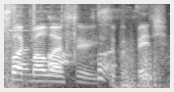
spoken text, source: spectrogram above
fuck my molester, you ah. stupid bitch.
